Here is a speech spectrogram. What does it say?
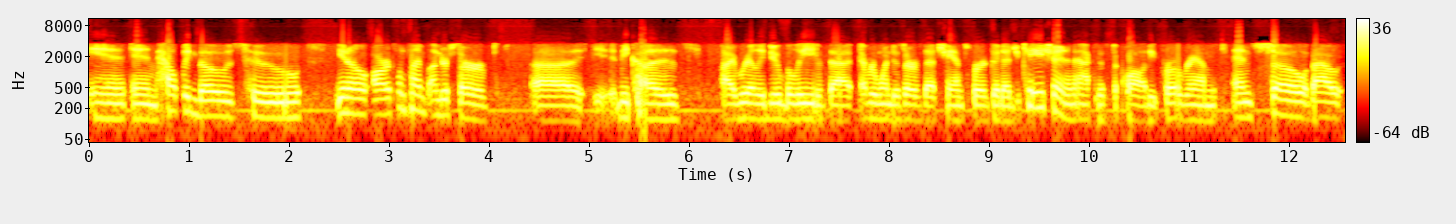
in, in helping those who, you know, are sometimes underserved uh, because I really do believe that everyone deserves that chance for a good education and access to quality programs. And so, about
